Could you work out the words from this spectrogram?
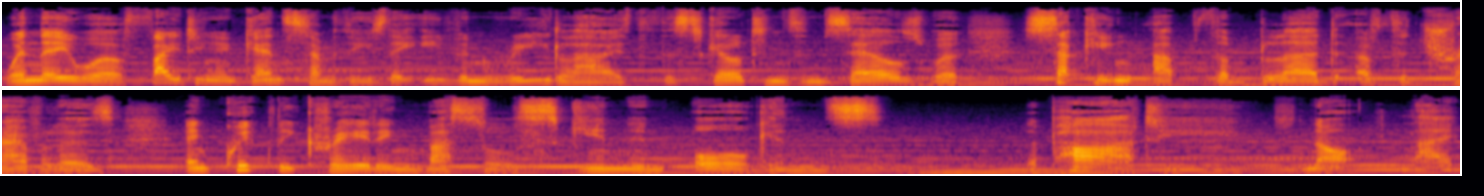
When they were fighting against some of these, they even realized that the skeletons themselves were sucking up the blood of the travelers and quickly creating muscle, skin, and organs. The party not like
